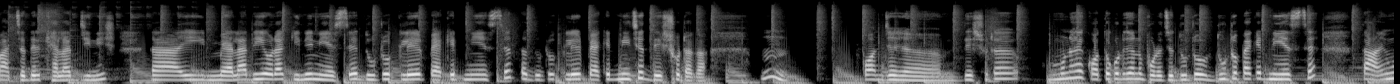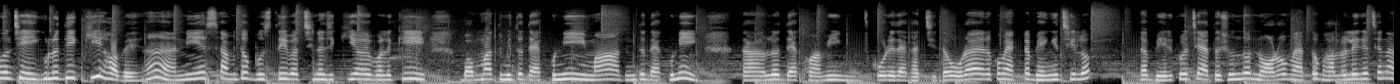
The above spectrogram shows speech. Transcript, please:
বাচ্চাদের খেলার জিনিস। তা এই মেলা দিয়ে ওরা কিনে নিয়ে এসছে, দুটো ক্লের প্যাকেট নিয়ে এসছে, তা দুটো ক্লের প্যাকেট নিয়েছে দেড়শো টাকা। হুম, পঞ্চাশ দেড়শো টাকা মনে হয় কত করে যেন পড়েছে, দুটো দুটো প্যাকেট নিয়ে এসছে। তা আমি বলছি, এইগুলো দিয়ে কি হবে? হ্যাঁ নিয়ে এসছে। আমি তো বুঝতেই পারছি না যে কি হবে। বলে কি, বম্মা, তুমি তো দেখোনি, মা, তুমি তো দেখোনি? তাহলে দেখো, আমি করে দেখাচ্ছি। তা ওরা এরকম একটা ভেঙেছিল। তা বের করেছে, এত সুন্দর, নরম, এত ভালো লেগেছে না?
